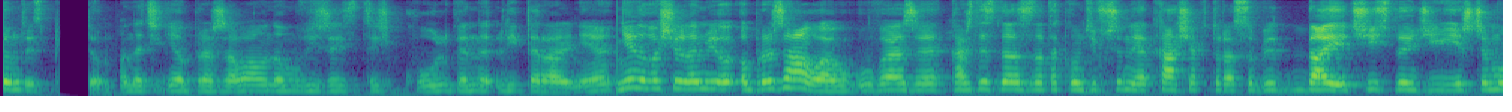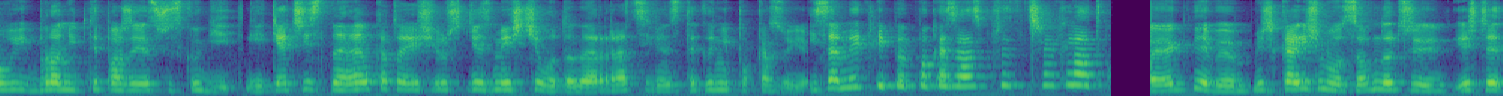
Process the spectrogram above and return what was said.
to jest. Ona cię nie obrażała, ona mówi, że jesteś cool, literalnie. Nie no, właśnie ona mnie obrażała. Uważa, że każdy z nas zna taką dziewczynę jak Kasia, która sobie daje cisnąć i jeszcze mówi, broni typa, że jest wszystko git. Jak ja cisnę Remka, to jej się już nie zmieściło do narracji, więc tego nie pokazuję. I same klipy pokazała sprzed trzech lat, jak nie wiem, mieszkaliśmy osobno, czy jeszcze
